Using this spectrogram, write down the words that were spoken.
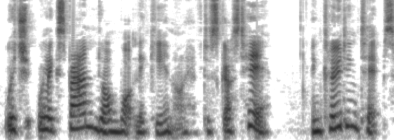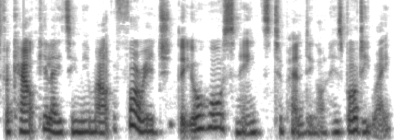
which will expand on what Nikki and I have discussed here, including tips for calculating the amount of forage that your horse needs depending on his body weight.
